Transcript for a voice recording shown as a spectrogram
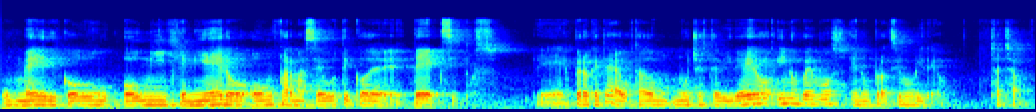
un médico o un ingeniero o un farmacéutico de, éxitos. Eh, espero que te haya gustado mucho este video y nos vemos en un próximo video. Chao, chao.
